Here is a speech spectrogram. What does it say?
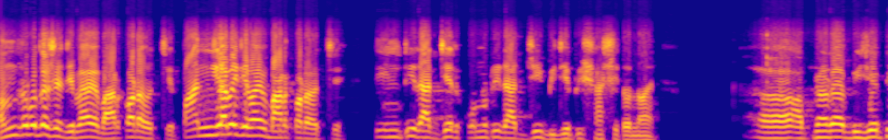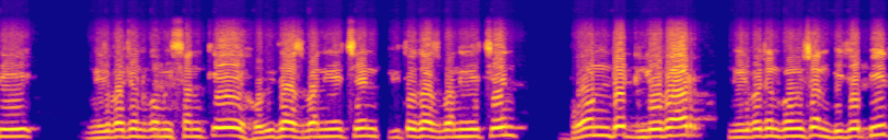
অন্ধ্রপ্রদেশে যেভাবে বার করা হচ্ছে, পাঞ্জাবে যেভাবে বার করা হচ্ছে, তিনটি রাজ্যের কোনোটি রাজ্যই বিজেপি শাসিত নয়। আপনারা বিজেপি নির্বাচন কমিশনকে হরিদাস বানিয়েছেন, কৃতদাস বানিয়েছেন, বন্ডেড লেবার নির্বাচন কমিশন বিজেপির,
